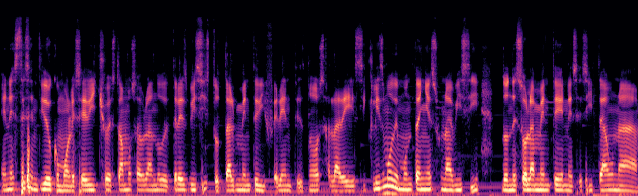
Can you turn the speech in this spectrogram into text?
En este sentido como les he dicho estamos hablando de tres bicis totalmente diferentes no o sea la de ciclismo de montaña es una bici donde solamente necesita una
